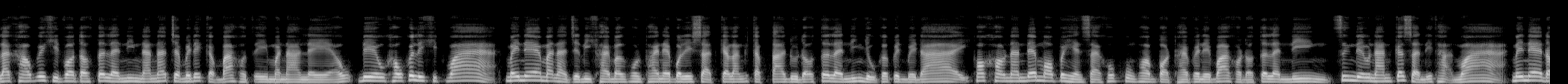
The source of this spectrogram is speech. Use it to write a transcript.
และเขาก็คิดว่าดรแลนนิงนั้นน่าจะไม่ได้กลับบ้านของตัวเองมานานแล้ว เดลเขาก็เลยคิดว่า ไม่แน่มันอาจจะมีใครบางคนภายในบริษัทกำลังจับตาดูดรแลนนิงอยู่ก็เป็นไปได้ เพราะเขานั้นได้มองไปเห็นสายควบคุมความปลอดภัยภายในบ้านของดรแลนนิงซึ่งเดลนั้นก็สันนิษฐานว่าไม่แน่ดด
